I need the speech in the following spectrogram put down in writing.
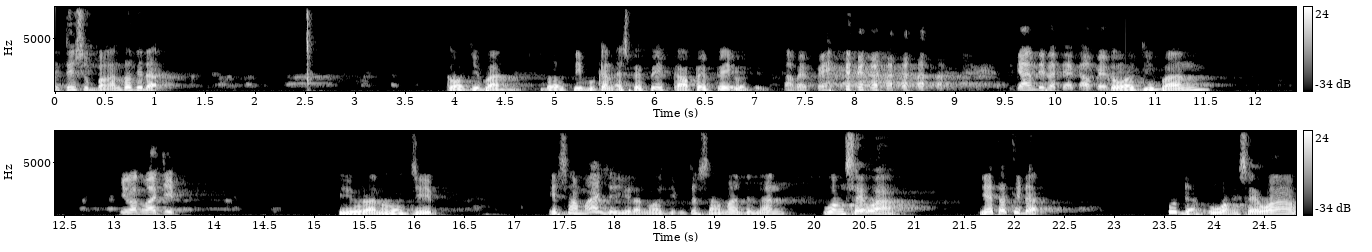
Itu sumbangan atau tidak? Kewajiban. Berarti bukan SPP, KPP berarti. KPP. Ganti saja ya KPP. Kewajiban. Iuran wajib. Iuran wajib. Ya sama aja iuran wajib itu sama dengan uang sewa. Ya atau tidak? Udah, uang sewa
